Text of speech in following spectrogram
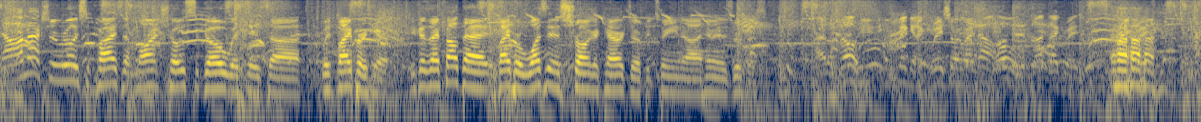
Now I'm actually really surprised that Marn chose to go with his uh, with Viper here because I felt that Viper wasn't as strong a stronger character between uh, him and his Rufus. I don't know, he, he's making a great showing right now. Oh, not that great. Not great.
